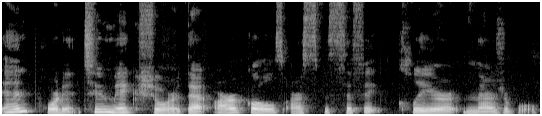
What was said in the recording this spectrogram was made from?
important to make sure that our goals are specific, clear, measurable,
